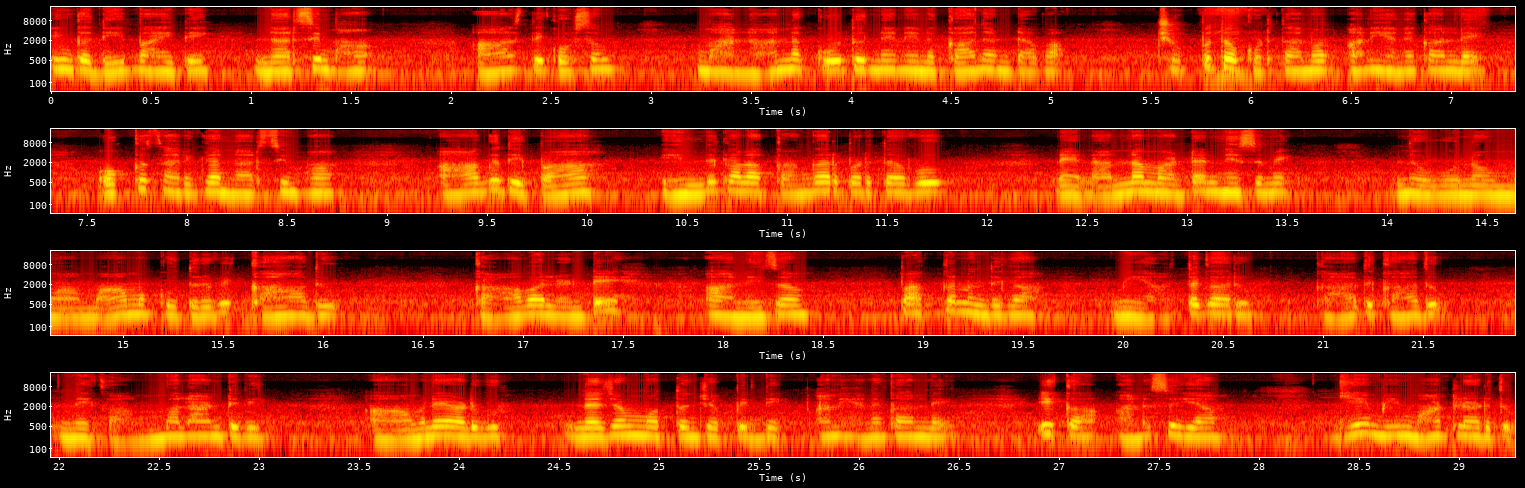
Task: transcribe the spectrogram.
ఇంకా దీప అయితే నరసింహ ఆస్తి కోసం మా నాన్న కూతుర్నే నేను కాదంటావా? చెప్పుతో కొడతాను అని వెనకాలే ఒక్కసారిగా నరసింహ ఆగు దీప ఎందుకు అలా కంగారు పడతావు? నేను అన్నమాట నిజమే నువ్వు నువ్వు మా మామ కూతురువి కాదు. కావాలంటే ఆ నిజం పక్కనుందిగా మీ అత్తగారు. కాదు కాదు. నీకు అమ్మ లాంటిది. ఆమెనే అడుగు. నిజం మొత్తం చెప్పిద్ది అని వెనకాలనే ఇక అనసూయ ఏమీ మాట్లాడదు.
